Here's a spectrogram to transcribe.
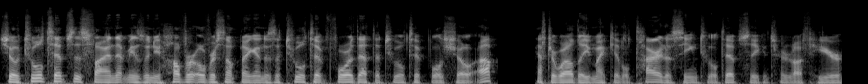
Show tooltips is fine. That means when you hover over something and there's a tooltip for that, the tooltip will show up. After a while, though, you might get a little tired of seeing tooltips, so you can turn it off here.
